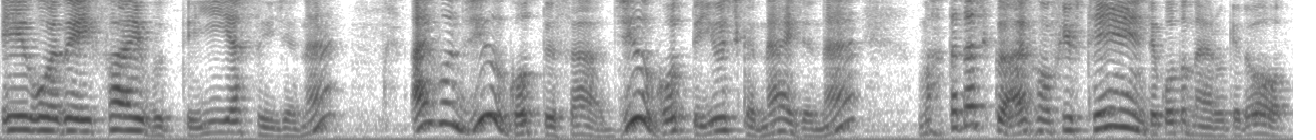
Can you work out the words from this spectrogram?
英語で5って言いやすいじゃない？iPhone15 ってさ15って言うしかないじゃない？まあ正しく iPhone15 ってことなんやろうけど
